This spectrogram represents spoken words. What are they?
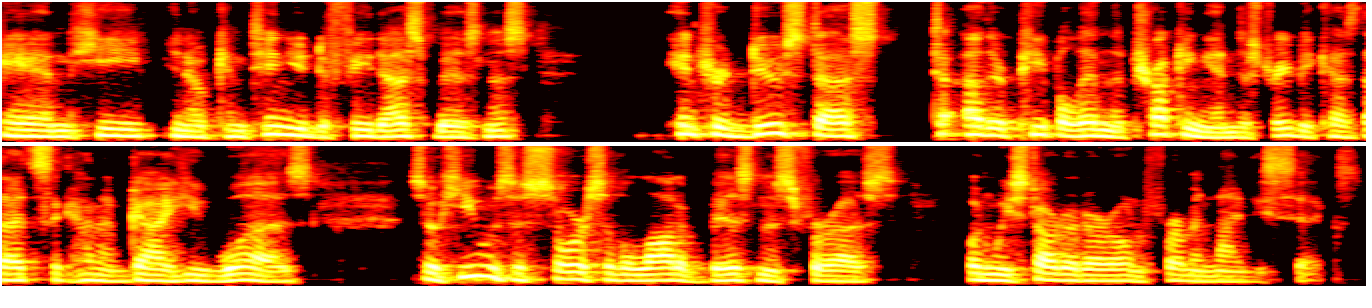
and he, you know, continued to feed us business, introduced us to other people in the trucking industry because that's the kind of guy he was. So he was a source of a lot of business for us when we started our own firm in 96.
